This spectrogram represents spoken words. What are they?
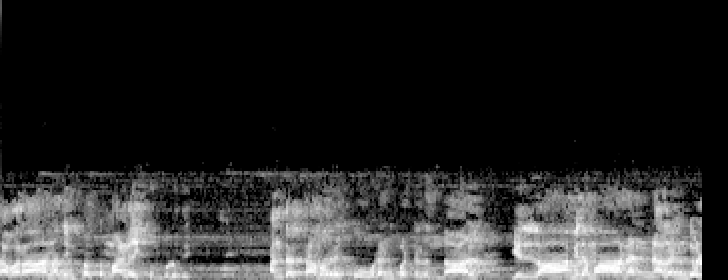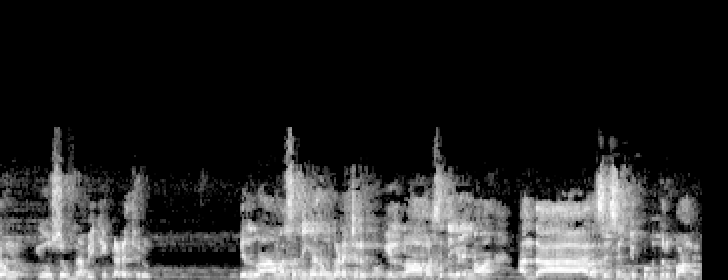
தவறானதின் பக்கம் அழைக்கும் பொழுது அந்த தவறுக்கு உடன்பட்டிருந்தால் எல்லா விதமான நலன்களும் யூசுப் நபிக்கு கிடைச்சிருக்கும் எல்லா வசதிகளும் கிடைச்சிருக்கும். எல்லா வசதிகளையும் அந்த அரசு செஞ்சு கொடுத்துருப்பாங்க.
